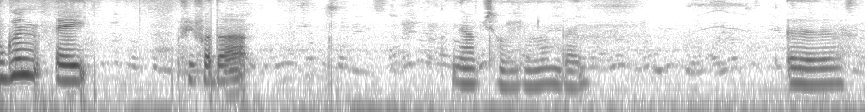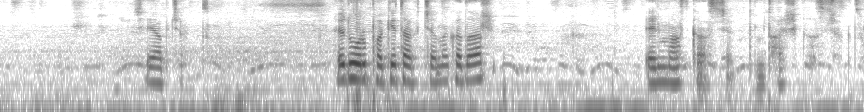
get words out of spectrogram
Bugün e, FIFA'da ne yapacağım bundan ben? Ee, şey yapacaktım. Ve doğru paket akçana kadar elmas kasacaktım, taş kasacaktım.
